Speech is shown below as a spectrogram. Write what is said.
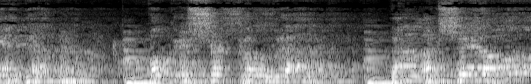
jedan pogrešan korak Da lakše odem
